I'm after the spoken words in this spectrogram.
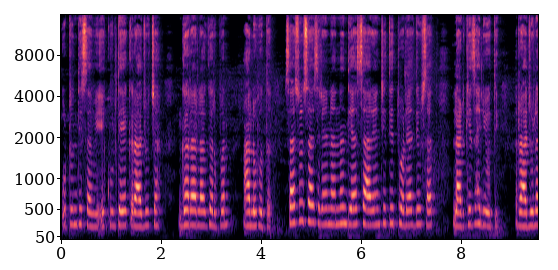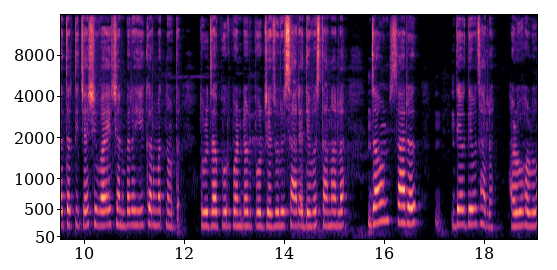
उठून दिसावी. एकुलते एक राजूच्या घराला घरपण आलं होतं. सासू सासरे ननंद या साऱ्यांची ती थोड्या दिवसात लाडकी झाली होती. राजूला तर तिच्याशिवाय क्षणभरही करमत नव्हतं. तुळजापूर पंढरपूर जेजुरी साऱ्या देवस्थानाला जाऊन सारं देवदेव झालं. हळूहळू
